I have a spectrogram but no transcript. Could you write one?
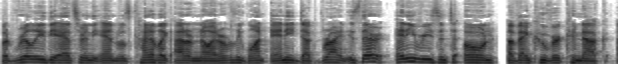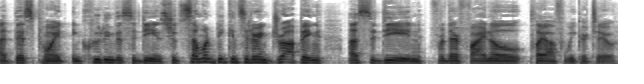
But really, the answer in the end was kind of like, I don't know, I don't really want any Duck. Brian, is there any reason to own a Vancouver Canuck at this point, including the Sedins? Should someone be considering dropping a Sedin for their final playoff week or two?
